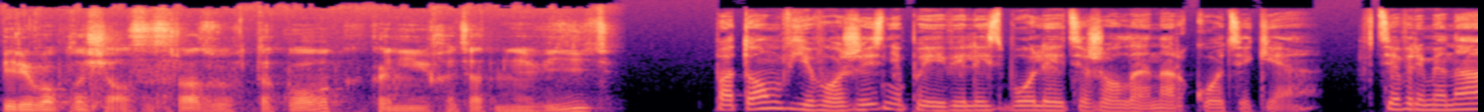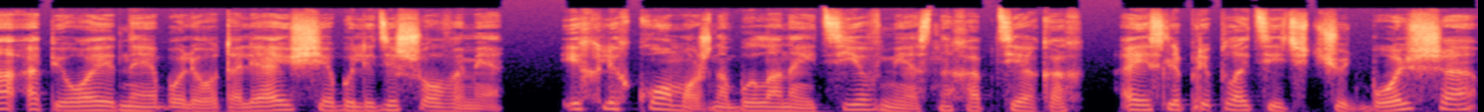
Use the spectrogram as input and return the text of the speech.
перевоплощался сразу в такого, как они хотят меня видеть. Потом в его жизни появились более тяжелые наркотики. В те времена опиоидные болеутоляющие были дешевыми. Их легко можно было найти в местных аптеках, а если приплатить чуть больше,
